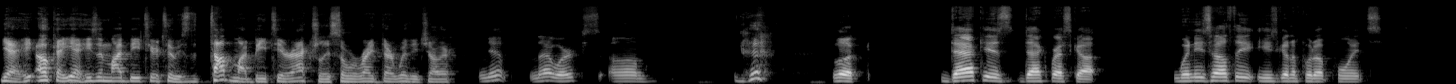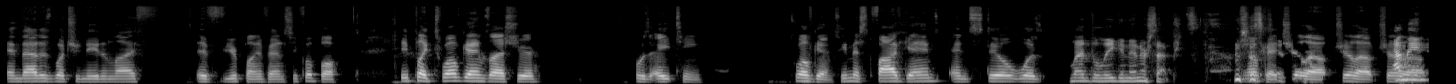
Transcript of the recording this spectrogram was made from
yeah, he, okay, yeah, he's in my B tier too. He's the top of my B tier actually, so we're right there with each other. Yep, that works. Um, look, Dak is Dak Prescott. When he's healthy, he's going to put up points, and that is what you need in life if you're playing fantasy football. He played 12 games last year. It was 18. 12 games. He missed five games and still was Led the league in interceptions. Okay. kidding. Chill out, chill out, chill I out. I mean,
